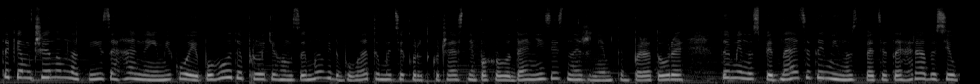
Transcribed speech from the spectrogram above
Таким чином, на тлі загальної м'якої погоди протягом зими відбуватимуться короткочасні похолодання зі зниженням температури до мінус 15 мінус 20 градусів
